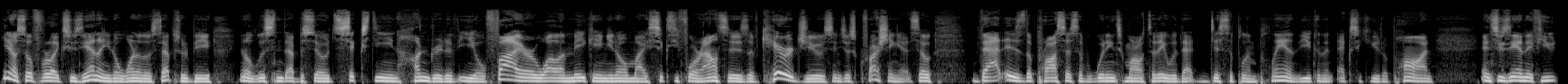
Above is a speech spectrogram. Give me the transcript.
You know, so for like Suzanna, you know, one of those steps would be, you know, listen to episode 1600 of EO Fire while I'm making, you know, my 64 ounces of carrot juice and just crushing it. So that is the process of winning tomorrow today with that discipline plan that you can then execute upon. And Suzanne, if you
